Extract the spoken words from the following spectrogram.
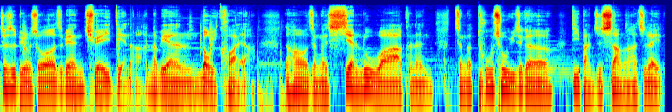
就是比如说这边缺一点啊，那边漏一块啊，然后整个线路啊，可能整个突出于这个地板之上啊之类的，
